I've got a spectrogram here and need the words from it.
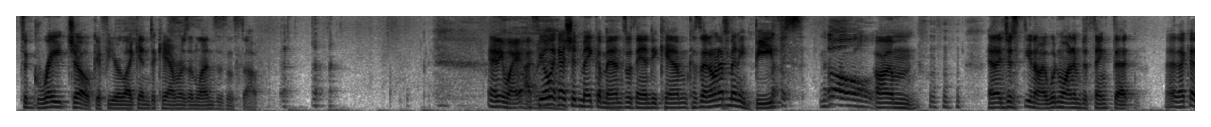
It's a great joke if you're like into cameras and lenses and stuff. Anyway, I feel like I should make amends with Andy Kim because I don't have many beefs. No. Um, and I just, you know, I wouldn't want him to think that eh, that guy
